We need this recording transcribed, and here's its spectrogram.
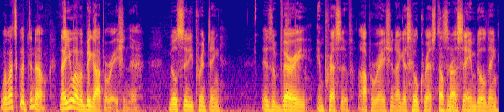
well, that's good to know. Now you have a big operation there. Mill City Printing is a very impressive operation. I guess Hillcrest, is in the same building.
